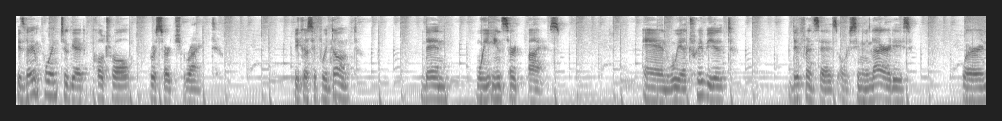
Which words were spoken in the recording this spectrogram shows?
It's very important to get cultural research right, because if we don't, then we insert bias and we attribute differences or similarities where in,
